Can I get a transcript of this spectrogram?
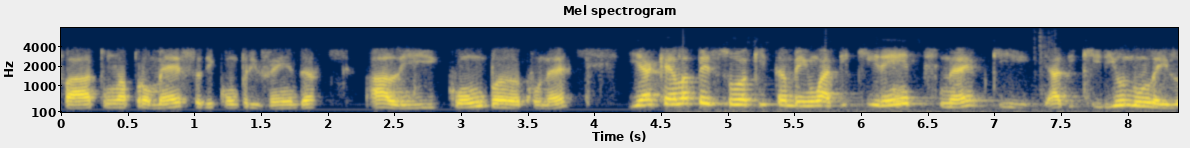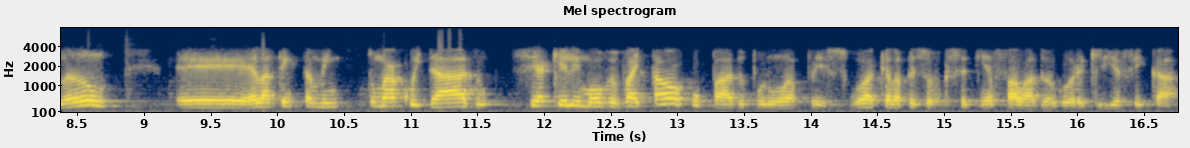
fato uma promessa de compra e venda ali com o banco, né? e aquela pessoa que também, o adquirente, né, que adquiriu no leilão, é, ela tem que também tomar cuidado se aquele imóvel vai estar ocupado por uma pessoa, aquela pessoa que você tinha falado agora que iria ficar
